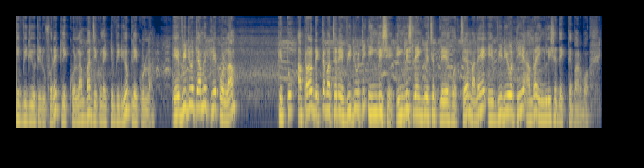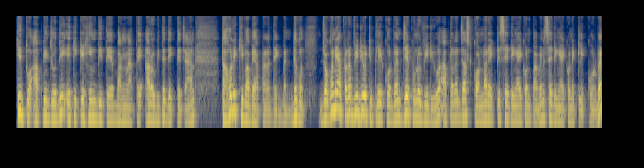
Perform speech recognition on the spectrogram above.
এই ভিডিওটির উপরে ক্লিক করলাম বা যে কোনো একটি ভিডিও প্লে করলাম। এই ভিডিওটি আমি প্লে করলাম কিন্তু আপনারা দেখতে পাচ্ছেন এই ভিডিওটি ইংলিশে, ইংলিশ ল্যাঙ্গুয়েজে প্লে হচ্ছে মানে এই ভিডিওটি আমরা ইংলিশে দেখতে পারব। কিন্তু আপনি যদি এটিকে হিন্দিতে, বাংলাতে, আরবিতে দেখতে চান তাহলে কীভাবে আপনারা দেখবেন? দেখুন, যখনই আপনারা ভিডিওটি প্লে করবেন, যে কোনো ভিডিও আপনারা জাস্ট কর্নার একটি সেটিং আইকন পাবেন সেটিং আইকনে ক্লিক করবেন।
